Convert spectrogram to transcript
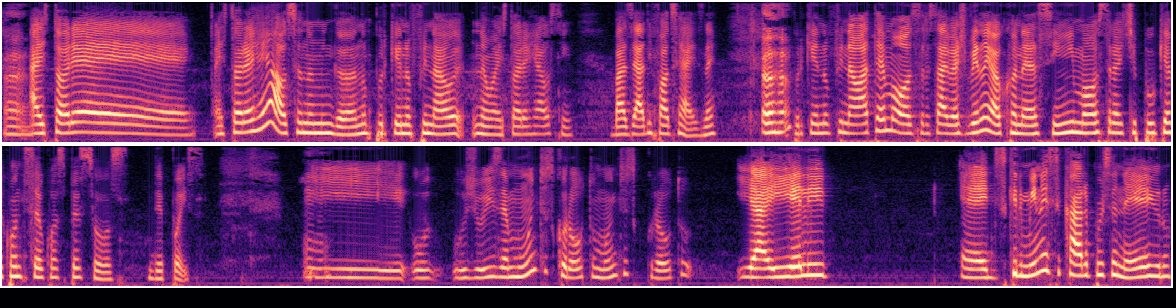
Ah. A história é. A história é real, se eu não me engano, porque no final. Não, a história é real sim. Baseada em fatos reais, né? Aham. Porque no final até mostra, sabe? Eu acho bem legal quando é assim e mostra, tipo, o que aconteceu com as pessoas depois. E o, o juiz é muito escroto, muito escroto. E aí ele é, discrimina esse cara por ser negro.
